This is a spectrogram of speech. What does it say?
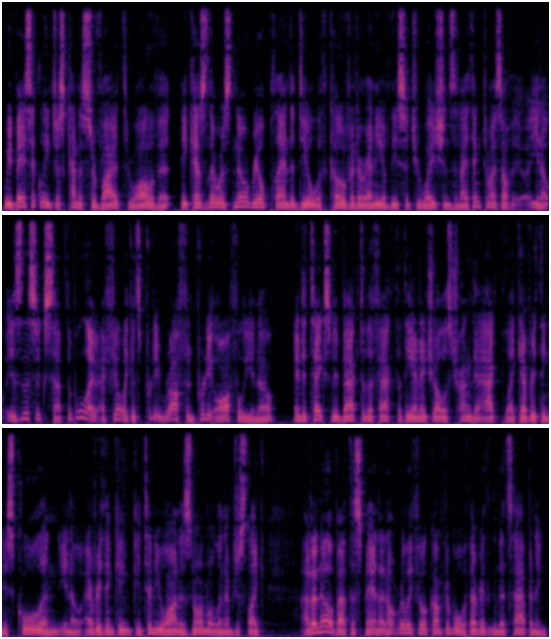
We basically just kind of survived through all of it because there was no real plan to deal with COVID or any of these situations. And I think to myself, you know, is this acceptable? I, I feel like it's pretty rough and pretty awful, you know? And it takes me back to the fact that the NHL is trying to act like everything is cool and, you know, everything can continue on as normal. And I'm just like, I don't know about this, man. I don't really feel comfortable with everything that's happening.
